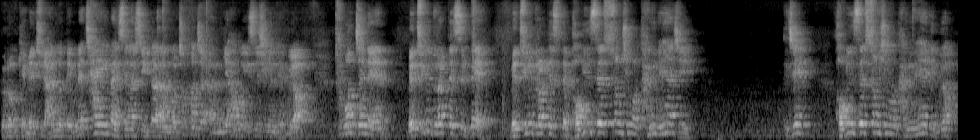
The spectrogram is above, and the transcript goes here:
이렇게 매출이 아닌 것 때문에 차익이 발생할 수 있다는 걸 첫 번째 암기하고 있으시면 되고요. 두 번째는 매출이 누락됐을 때 매출이 누락됐을 때 법인세 수정신고를 당연히 해야지. 그치? 법인세 수정신고를 당연히 해야 되고요.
